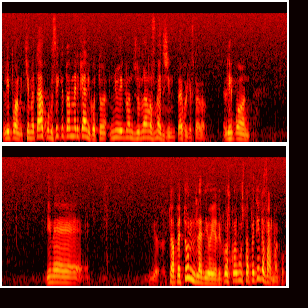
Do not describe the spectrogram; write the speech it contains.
Λοιπόν, και μετά ακολουθεί και το αμερικάνικο, το New England Journal of Medicine. Το έχω και αυτό εδώ. Λοιπόν, είναι το απαιτούν δηλαδή ο ιατρικός κόσμος, το απαιτεί το φάρμακο.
